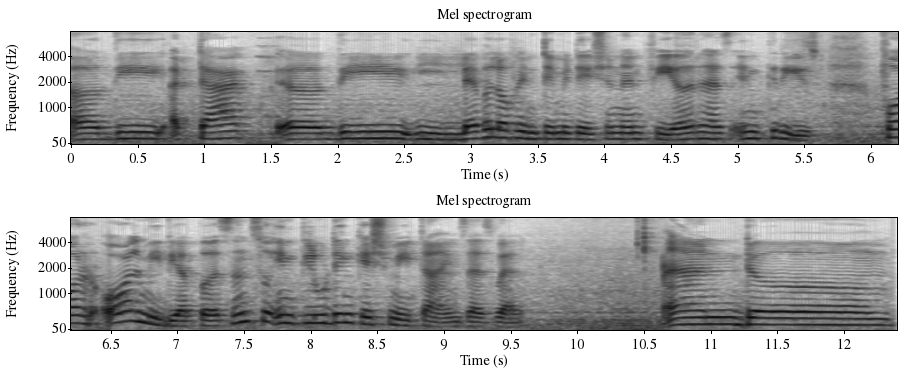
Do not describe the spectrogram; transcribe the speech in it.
uh, the attack uh, the level of intimidation and fear has increased for all media persons so including kashmir times as well and um,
